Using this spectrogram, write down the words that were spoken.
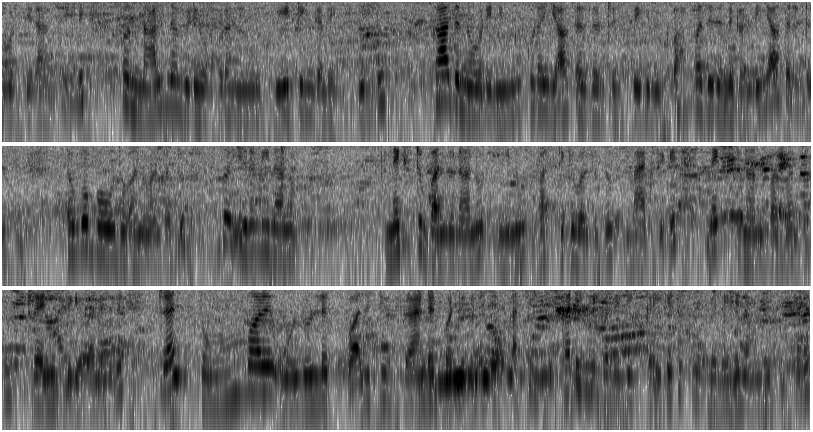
ನೋಡ್ತೀರಾ ಅಂತ ಹೇಳಿ. ಸೊ ನಾಳಿನ ವಿಡಿಯೋ ಕೂಡ ನೀವು ವೇಟಿಂಗಲ್ಲಿ ಇದ್ದು ಕಾದು ನೋಡಿ, ನಿಮಗೂ ಕೂಡ ಯಾವ ಥರದ ಡ್ರೆಸ್ ತೆಗಿಬೇಕು, ಹಬ್ಬದ ದಿನಗಳಲ್ಲಿ ಯಾವ ಥರ ಡ್ರೆಸ್ ತೊಗೋಬೋದು ಅನ್ನುವಂಥದ್ದು. ಸೊ ಇದರಲ್ಲಿ ನಾನು ನೆಕ್ಸ್ಟ್ ಬಂದು ನಾನು ಏನು ಫಸ್ಟಿಗೆ ಬಂದದ್ದು ಮ್ಯಾಕ್ಸಿಗೆ ನೆಕ್ಸ್ಟ್ ನಾನು ಬರುವಂಥದ್ದು ಟ್ರೆಂಡ್ಸಿಗೆ ಬಂದಿದ್ದೇನೆ. ಟ್ರೆಂಡ್ಸ್ ತುಂಬಾ ಒಳ್ಳೊಳ್ಳೆ ಕ್ವಾಲಿಟಿ ಬ್ರ್ಯಾಂಡೆಡ್ ಬಟ್ಟೆಗಳಿದೆ. ಅತಿ ಕಡಿಮೆ ಬೆಲೆಯಲ್ಲಿ, ಕೈಗೆಟಕುವ ಬೆಲೆಯಲ್ಲಿ ನಮಗೆ ಸಿಗ್ತದೆ.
